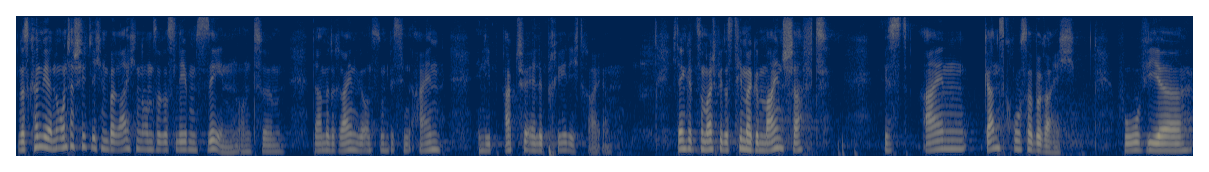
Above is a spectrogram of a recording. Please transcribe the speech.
Und das können wir in unterschiedlichen Bereichen unseres Lebens sehen. Und ähm, damit reihen wir uns so ein bisschen ein in die aktuelle Predigtreihe. Ich denke zum Beispiel, das Thema Gemeinschaft ist ein ganz großer Bereich, wo wir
